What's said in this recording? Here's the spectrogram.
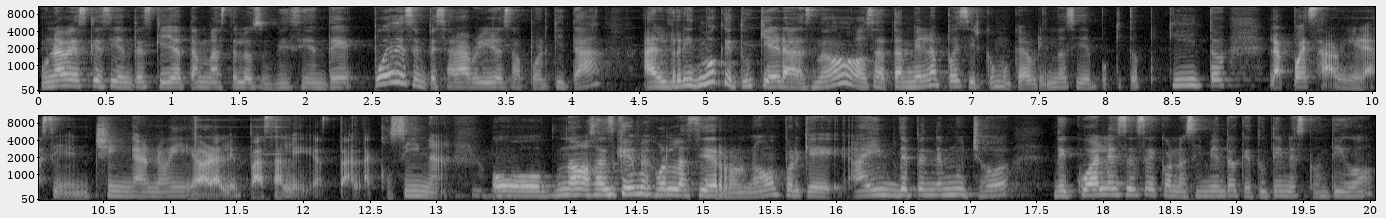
una vez que sientes que ya te amaste lo suficiente, puedes empezar a abrir esa puertita al ritmo que tú quieras, ¿no? O sea, también la puedes ir como que abriendo así de poquito a poquito, la puedes abrir así en chinga, ¿no? Y ahora le pásale hasta la cocina. O no, ¿sabes qué? Mejor la cierro, ¿no? Porque ahí depende mucho de cuál es ese conocimiento que tú tienes contigo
